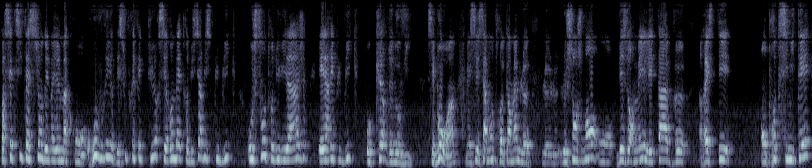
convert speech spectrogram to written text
par cette citation d'Emmanuel Macron. Rouvrir des sous-préfectures, c'est remettre du service public au centre du village et la République au cœur de nos vies. C'est beau, hein mais ça montre quand même le, changement. Désormais, l'État veut rester en proximité.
